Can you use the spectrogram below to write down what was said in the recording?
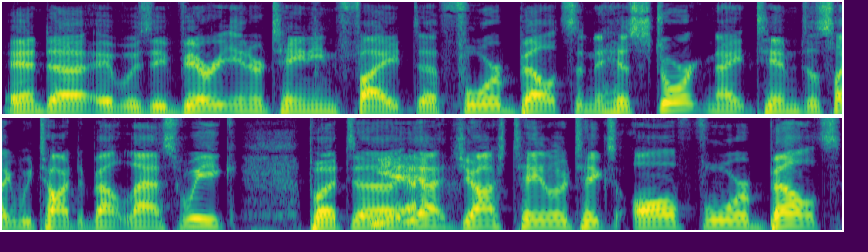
And uh, it was a very entertaining fight. Uh, four belts in a historic night, Tim, just like we talked about last week. But uh, Yeah. yeah, Josh Taylor takes all four belts,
